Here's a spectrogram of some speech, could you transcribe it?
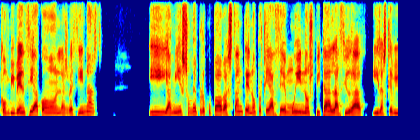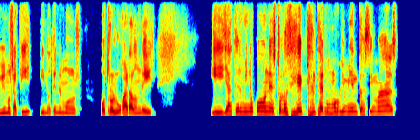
convivencia con las vecinas. Y a mí eso me preocupa bastante, ¿no? Porque hace muy inhóspita la ciudad y las que vivimos aquí y no tenemos otro lugar a donde ir. Y ya termino con esto, lo de plantear un movimiento así más,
